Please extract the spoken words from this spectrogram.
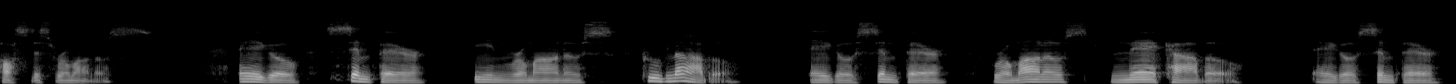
hostis Romanos. Ego semper in Romanos pugnabo. Ego semper Romanos necabo. Ego semper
